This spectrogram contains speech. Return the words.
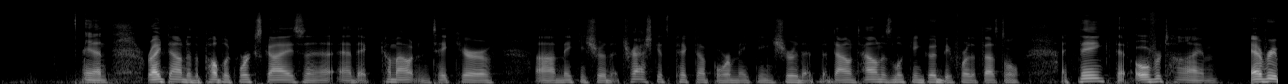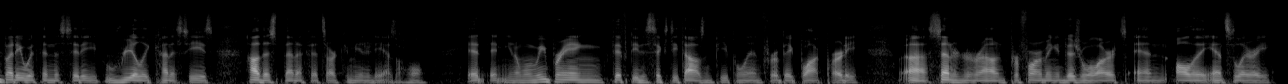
And right down to the public works guys uh, uh, that come out and take care of uh, making sure that trash gets picked up or making sure that the downtown is looking good before the festival. I think that over time, everybody within the city really kind of sees how this benefits our community as a whole. It, it, you know, when we bring 50 to 60,000 people in for a big block party uh, centered around performing and visual arts and all of the ancillary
